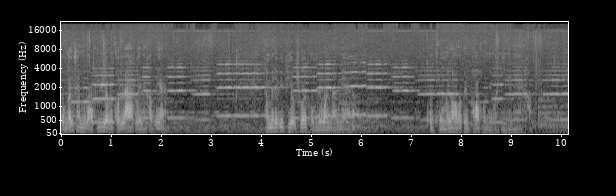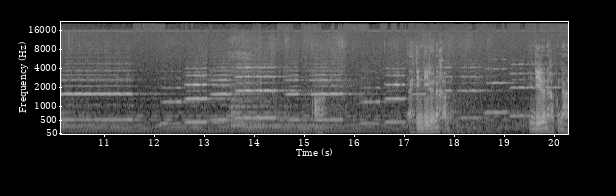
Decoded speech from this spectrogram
ผมตั้งใจมาบอกพี่เพียวเป็นคนแรกเลยนะครับ เนี่ย ถ้าไม่ได้พี่เพียวช่วยผมในวันนั้นเนี่ย ผมคงไม่รอดมาเป็นพ่อคนในวันนี้แน่ๆครับอ่ายินดีด้วยนะครับ ยินดีด้วยนะครับ คุณน้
